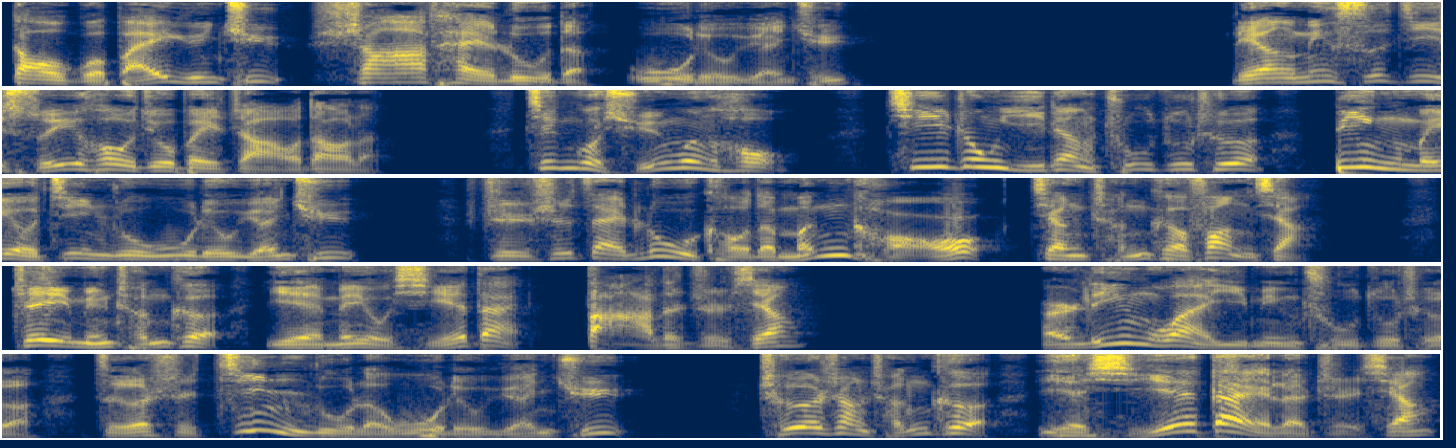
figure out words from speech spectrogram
到过白云区沙太路的物流园区，两名司机随后就被找到了。经过询问后，其中一辆出租车并没有进入物流园区，只是在路口的门口将乘客放下。这名乘客也没有携带大的纸箱，而另外一名出租车则是进入了物流园区，车上乘客也携带了纸箱。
